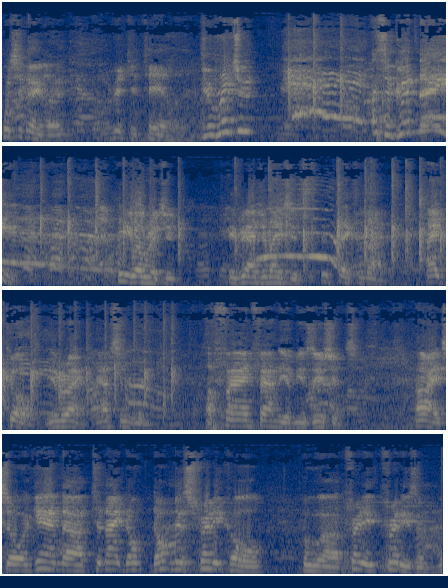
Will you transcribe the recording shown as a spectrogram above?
What's your name, man? Richard Taylor. You're Richard. Yay! That's a good name. Here you go, Richard. Congratulations. Thanks a lot. Ike Cole, you're right. Absolutely. A fine family of musicians. All right, so again, uh, tonight, don't don't miss Freddie Cole, who, uh, Freddie, Freddie's a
